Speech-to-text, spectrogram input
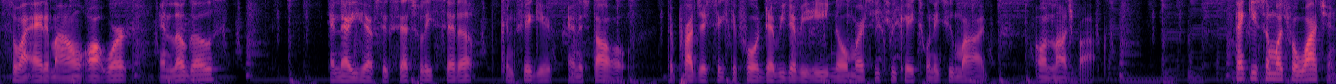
so I added my own artwork and logos. And now you have successfully set up, configured, and installed the Project 64 WWE No Mercy 2K22 mod on Launchbox. Thank you so much for watching.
